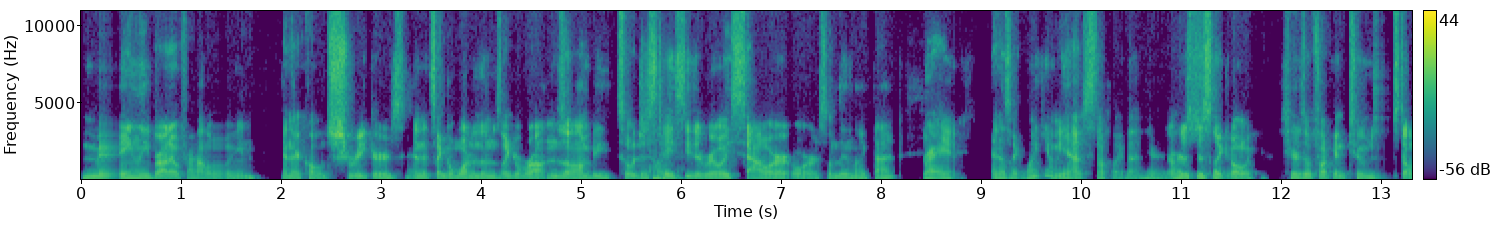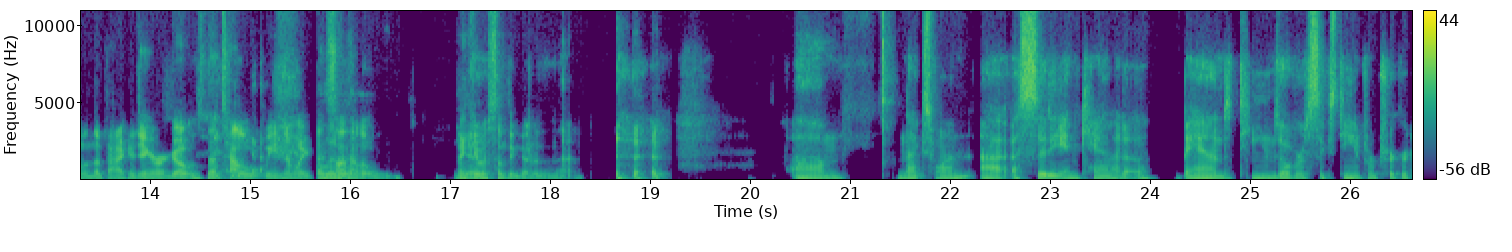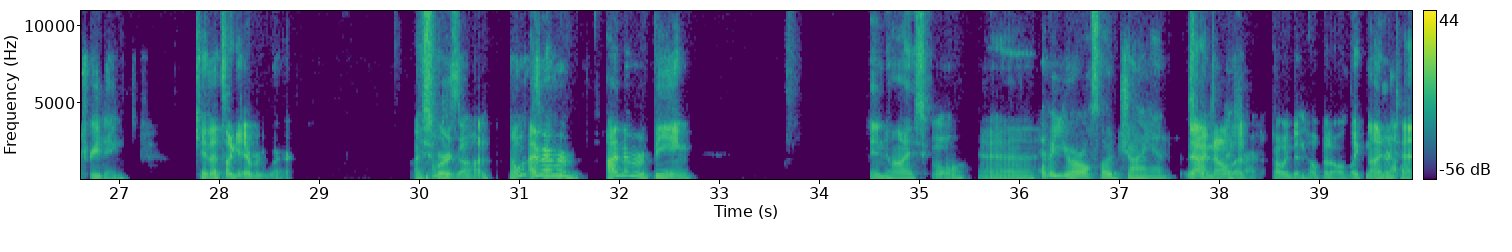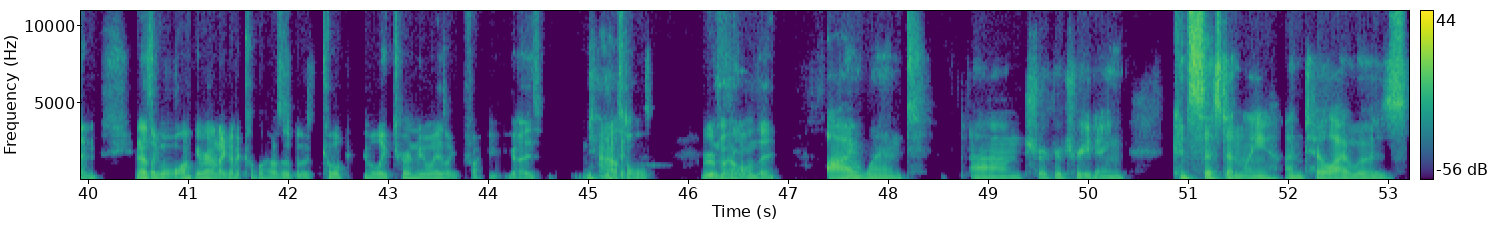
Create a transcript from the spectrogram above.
mainly brought out for Halloween, and they're called Shriekers, and it's like one of them's like a rotten zombie, so it just Okay. tastes either really sour or something like that. Right. And I was like, why can't we have stuff like that here? Or it's just like, oh, here's a fucking tombstone in the packaging or a ghost. That's Halloween. I'm like, that's Literally. not Halloween. Like, Yeah. give us something better than that. um, next one. Uh, a city in Canada banned teens over 16 from trick or treating. Okay, that's like everywhere. I swear to God. No, I remember I remember being in high school. Uh, Yeah, but you're also a giant. yeah, I know different. that probably didn't help at all. Like nine or ten, and I was like walking around. I got a couple houses, but a couple people like turned me away. I was like, "Fuck you guys, assholes!" Ruined my holiday. I went um, trick or treating consistently until I was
